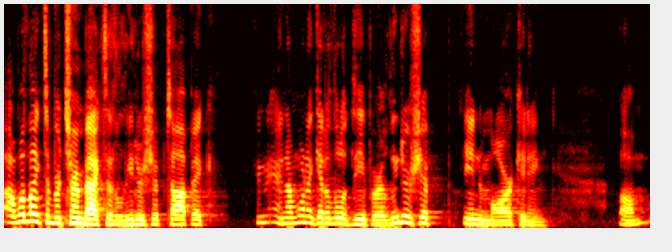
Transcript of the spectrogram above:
I would like to return back to the leadership topic, and, and I want to get a little deeper. Leadership in marketing. Um,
